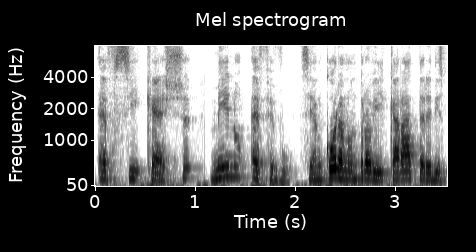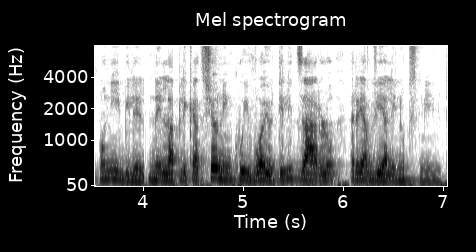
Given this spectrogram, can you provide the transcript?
fccache-fv. Se ancora non trovi il carattere disponibile nell'applicazione in cui vuoi utilizzarlo, riavvia Linux Mint.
